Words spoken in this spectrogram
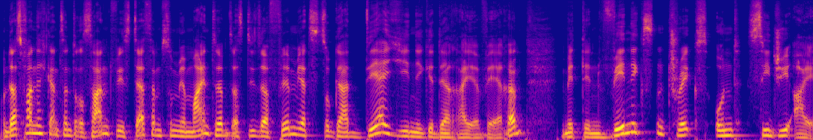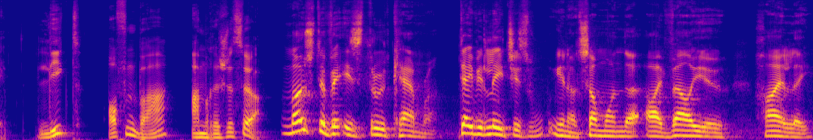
Und das fand ich ganz interessant, wie Statham zu mir meinte, dass dieser Film jetzt sogar derjenige der Reihe wäre, mit den wenigsten Tricks und CGI. Liegt offenbar am Regisseur. Most of it is through camera. David Leitch is, you know, someone that I value highly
